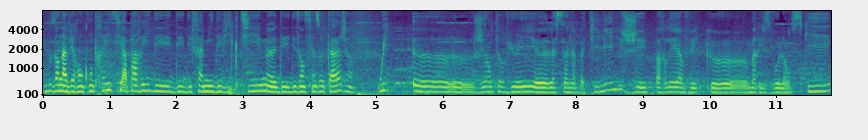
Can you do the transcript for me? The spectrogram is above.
Vous en avez rencontré ici à Paris des, des, des familles des victimes, des, des anciens otages? Oui, euh, j'ai interviewé euh, Lassana Batili, j'ai parlé avec euh, Maris Volansky,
